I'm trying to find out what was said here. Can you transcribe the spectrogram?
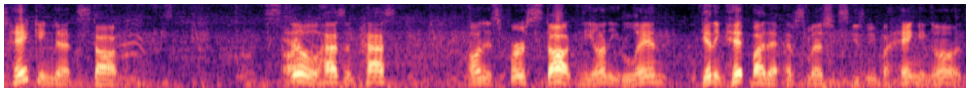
tanking that stock. Still hasn't passed on his first stock. Nyani land getting hit by that F smash, excuse me, but hanging on.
